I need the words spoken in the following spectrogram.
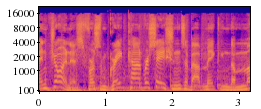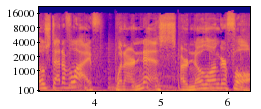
and join us for some great conversations about making the most out of life when our nests are no longer full.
